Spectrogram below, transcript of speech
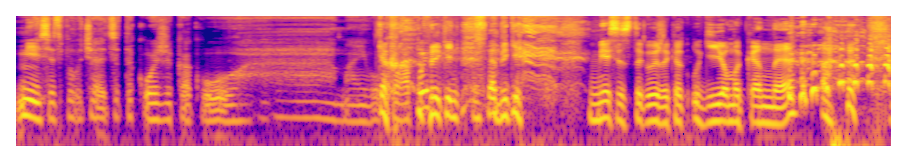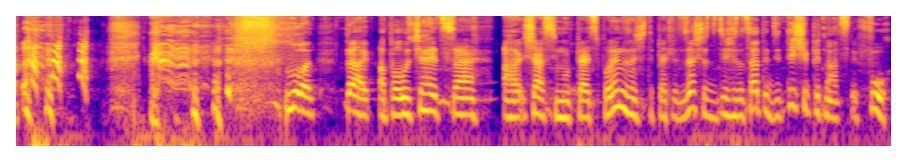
Месяц, получается, такой же, как у а, моего Как- папы. прикинь, а прикинь, месяц такой же, как у Гийома Кане. Вот, так, а получается, а сейчас ему 5,5, значит, 5 лет назад, сейчас 2020, 2015, фух.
